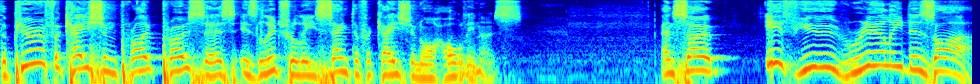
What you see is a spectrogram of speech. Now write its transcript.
the purification pro- process is literally sanctification or holiness. And so if you really desire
